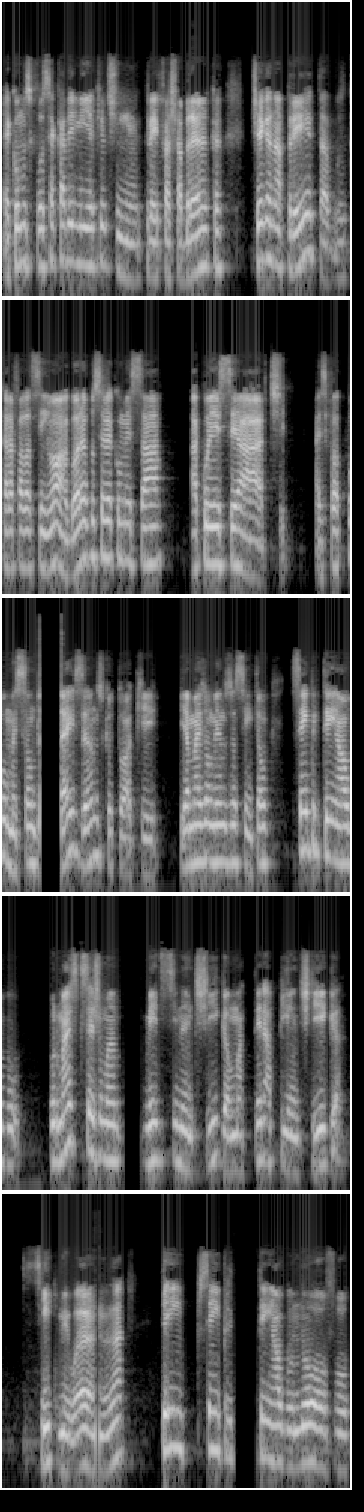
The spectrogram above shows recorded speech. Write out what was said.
é como se fosse a academia que eu tinha. Entrei faixa branca, chega na preta, o cara fala assim, ó, oh, agora você vai começar a conhecer a arte. Aí você fala, pô, mas são 10 anos que eu tô aqui. E é mais ou menos assim. Então, sempre tem algo, por mais que seja uma medicina antiga, uma terapia antiga, 5 mil anos, né? Tem sempre tem algo novo,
